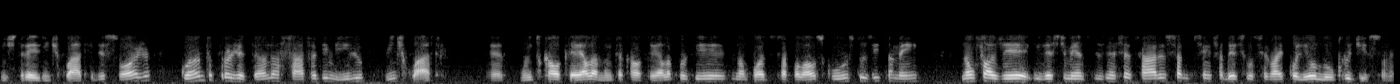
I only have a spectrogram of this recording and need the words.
23, 24 de soja, quanto projetando a safra de milho 24. É, muito cautela, muita cautela, porque não pode extrapolar os custos e também não fazer investimentos desnecessários sem saber se você vai colher o lucro disso, né?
